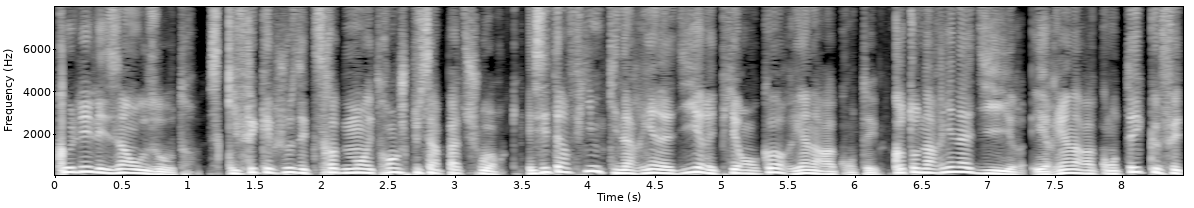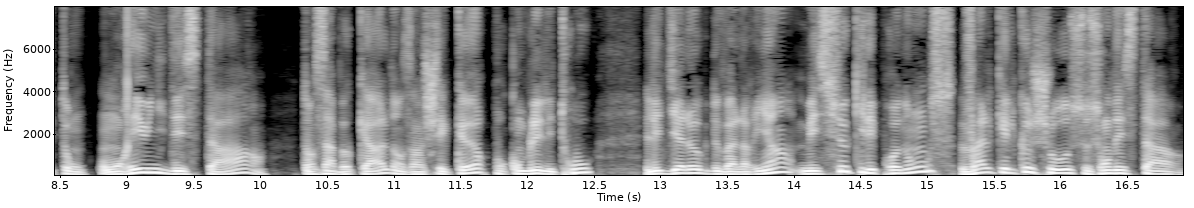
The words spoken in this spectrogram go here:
collés les uns aux autres, ce qui fait quelque chose d'extrêmement étrange, plus un patchwork. Et c'est un film qui n'a rien à dire et pire encore, rien à raconter. Quand on n'a rien à dire et rien à raconter, que fait-on? On réunit des stars dans un bocal, dans un shaker, pour combler les trous les dialogues ne valent rien, mais ceux qui les prononcent valent quelque chose, ce sont des stars.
